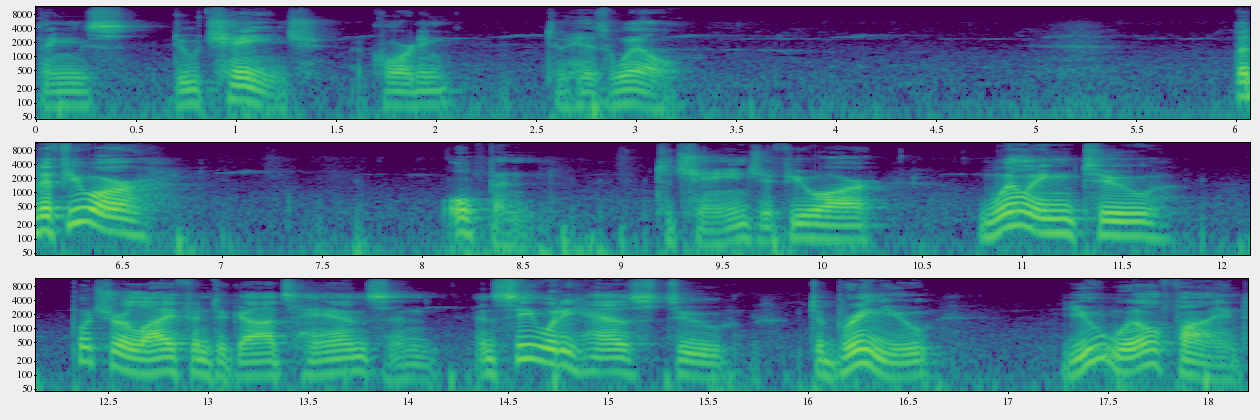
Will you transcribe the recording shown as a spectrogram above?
things do change according to his will. But if you are open to change, if you are willing to put your life into God's hands and, and see what he has to, to bring you, you will find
